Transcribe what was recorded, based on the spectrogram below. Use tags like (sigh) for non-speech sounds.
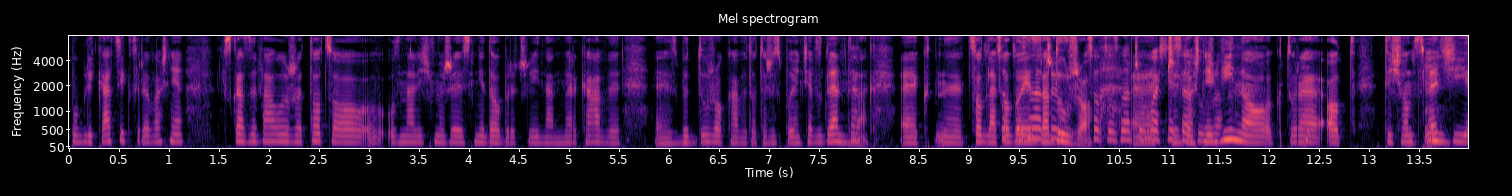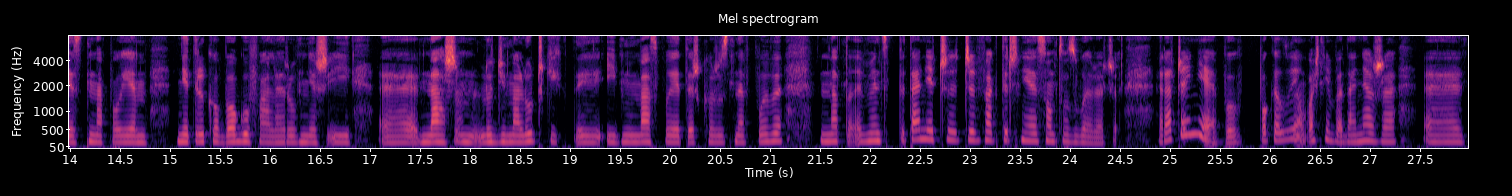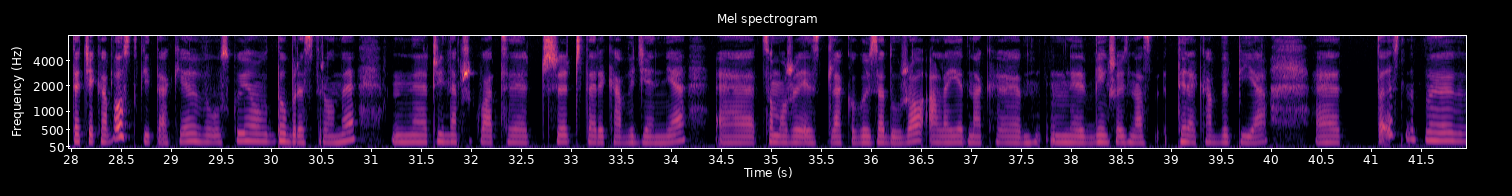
publikacji, które właśnie wskazywały, że to, co uznaliśmy, że jest niedobre, czyli nadmiar kawy, e, zbyt dużo kawy, to też jest pojęcie względne. Tak. E, e, co dla co kogo jest znaczy, za dużo. Co to znaczy właśnie Czy za właśnie dużo? wino, które od tysiącleci jest napojem nie tylko bogów, ale również i nasz, ludzi maluczkich i ma swoje też korzystne wpływy. To, więc pytanie, czy, czy faktycznie są to złe rzeczy? Raczej nie, bo pokazują właśnie badania, że te ciekawostki takie wyłuskują dobre strony, czyli na przykład 3-4 kawy dziennie, co może jest dla kogoś za dużo, ale jednak większość z nas tyle kaw wypija, e, to jest e,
